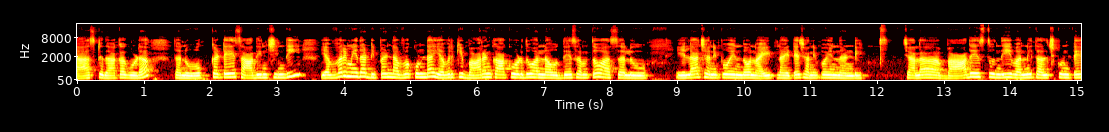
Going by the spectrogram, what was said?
లాస్ట్ దాకా కూడా తను ఒక్కటే సాధించింది. ఎవరి మీద డిపెండ్ అవ్వకుండా ఎవరికి భారం కాకూడదు అన్న ఉద్దేశంతో అసలు ఎలా చనిపోయిందో నైట్ నైటే చనిపోయిందండి. చాలా బాధేస్తుంది ఇవన్నీ తలుచుకుంటే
